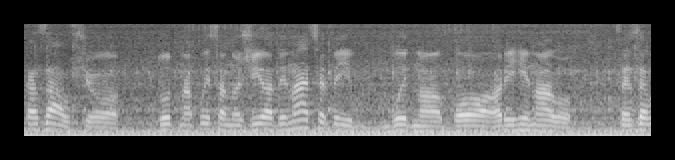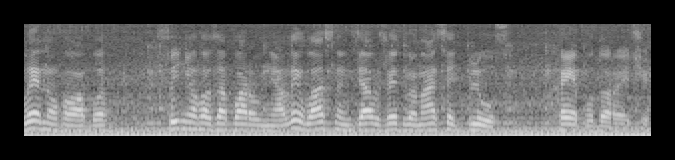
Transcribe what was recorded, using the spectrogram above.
сказав, що тут написано G11, видно по оригіналу. Це зеленого або синього забарвлення, але власник взяв вже 12 хепу, до речі.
